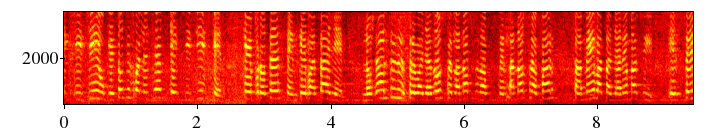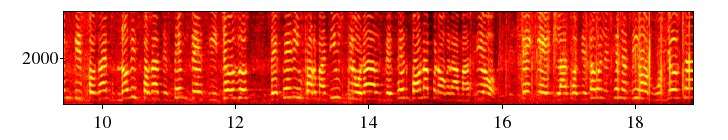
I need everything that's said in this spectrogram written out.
Exigiu que tots els valencians exigisquen, que protesten, que batallen. Nosaltres, els treballadors, per la nostra, per la nostra part, també batallarem així. Estem disposats, no disposats, estem desitjosos de fer informatius plurals, de fer bona programació, de que la societat valenciana estigui orgullosa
